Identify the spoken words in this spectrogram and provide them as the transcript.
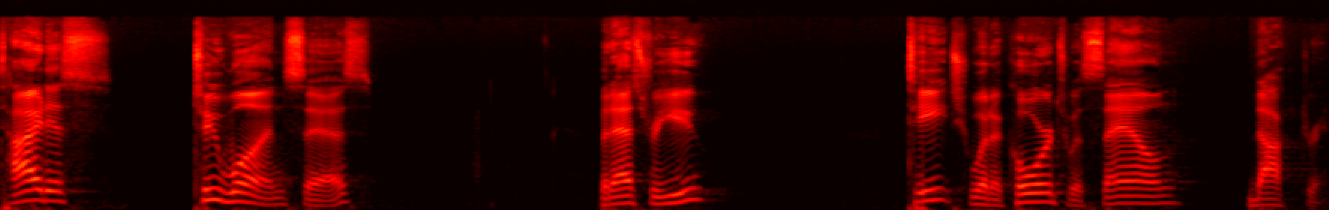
Titus 2:1 says, "But as for you, teach what accords with sound doctrine."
